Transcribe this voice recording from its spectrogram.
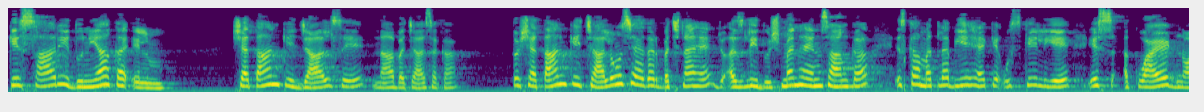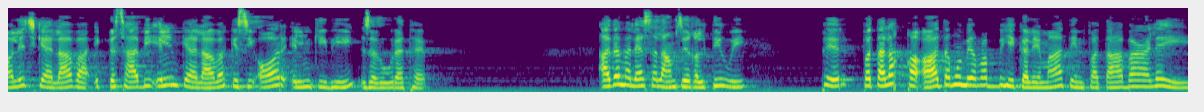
کہ ساری دنیا کا علم شیطان کے جال سے نہ بچا سکا۔ تو شیطان کی چالوں سے اگر بچنا ہے، جو ازلی دشمن ہے انسان کا، اس کا مطلب یہ ہے کہ اس کے لیے اس اکوائرڈ نالج کے علاوہ اقتصابی علم کے علاوہ کسی اور علم کی بھی ضرورت ہے۔ آدم علیہ السلام سے غلطی ہوئی۔ پھر، فتلق آدم میں رب ہی کلمات ان فتح علیہ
